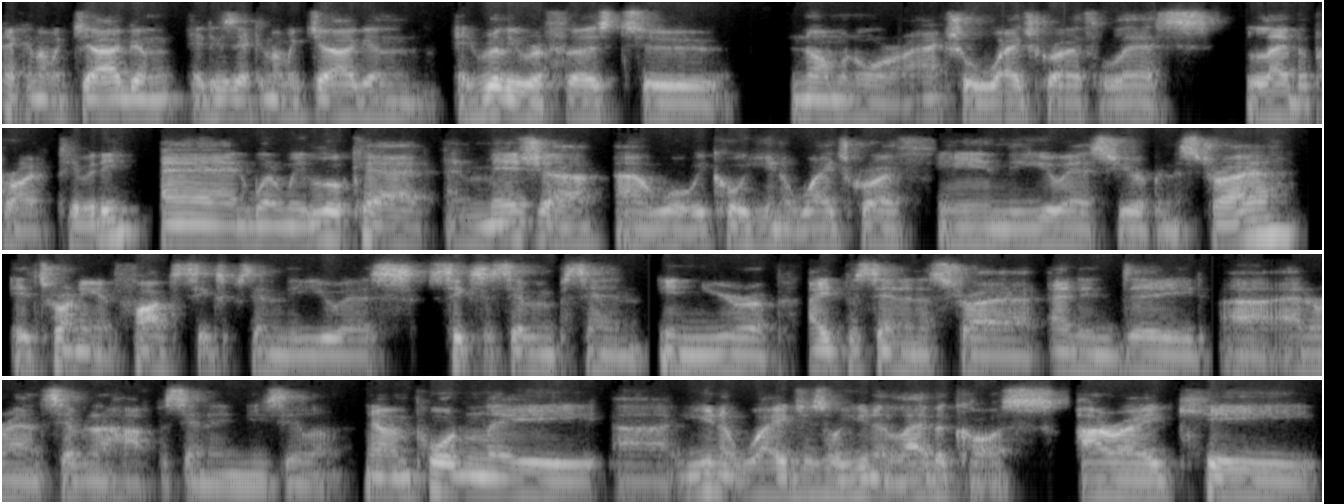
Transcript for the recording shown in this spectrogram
economic jargon. It is economic jargon. It really refers to nominal or actual wage growth less labor productivity. And when we look at and measure uh, what we call unit wage growth in the US, Europe, and Australia, it's running at 5 to 6% in the US, 6 to 7% in Europe, 8% in Australia, and indeed uh, at around 7.5% in New Zealand. Now, importantly, uh, unit wages or unit labor costs are a key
